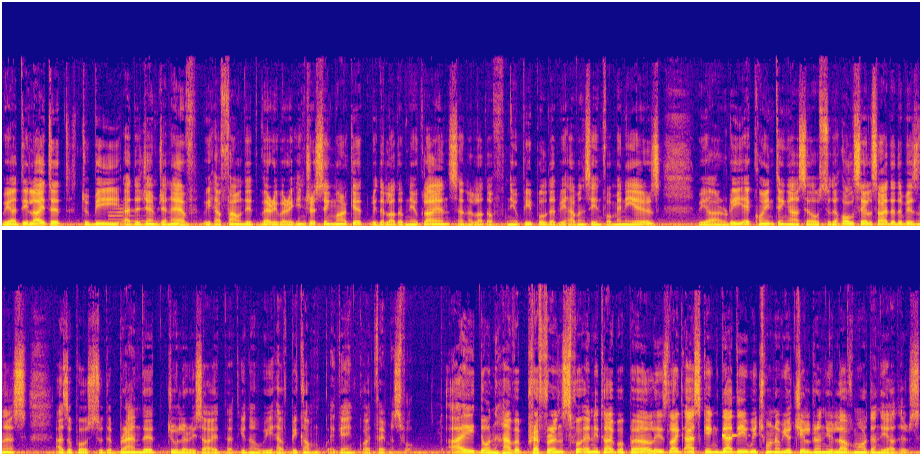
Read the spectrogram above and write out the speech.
We are delighted to be at the Gem Genève. We have found it very, very interesting market with a lot of new clients and a lot of new people that we haven't seen for many years. We are reacquainting ourselves to the wholesale side of the business as opposed to the branded jewelry side that you know we have become again quite famous for. I don't have a preference for any type of pearl. It's like asking daddy which one of your children you love more than the others.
